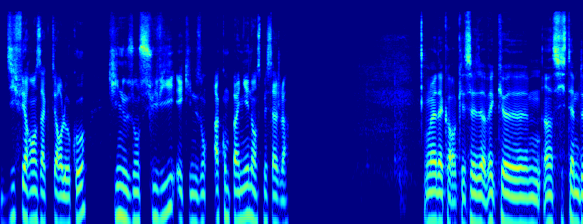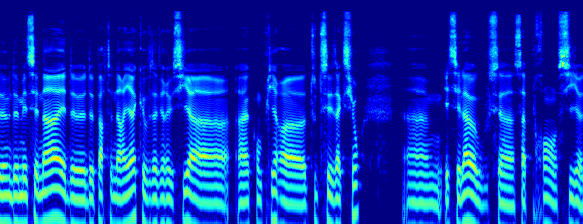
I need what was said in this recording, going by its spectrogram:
différents acteurs locaux qui nous ont suivis et qui nous ont accompagnés dans ce message-là. Ouais, d'accord. Ok, c'est avec euh, un système de, mécénat et de, partenariat que vous avez réussi à accomplir toutes ces actions. Euh, et c'est là où ça, prend aussi euh,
